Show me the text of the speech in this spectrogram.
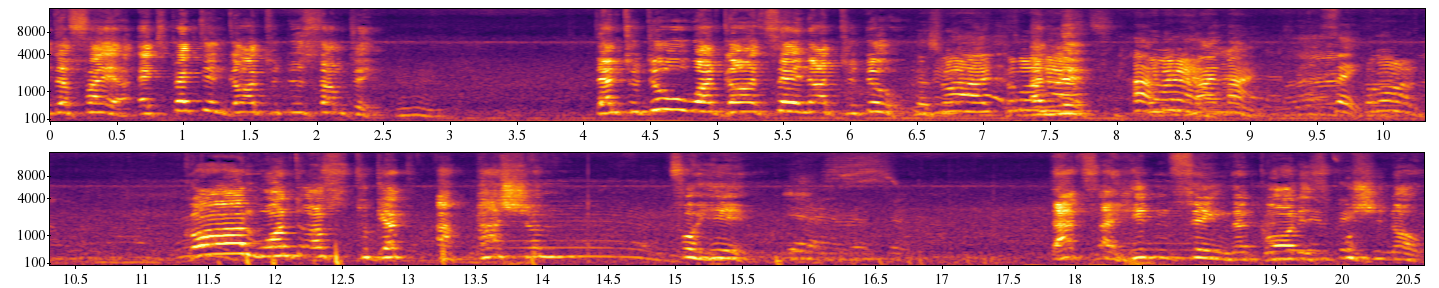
the fire expecting God to do something mm-hmm. than to do what God say not to do That's right. Come on and now. live. Ha, Amen. My mind. Say. Come on. God wants us to get a passion for Him. Yes. That's a hidden thing that God is pushing out.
